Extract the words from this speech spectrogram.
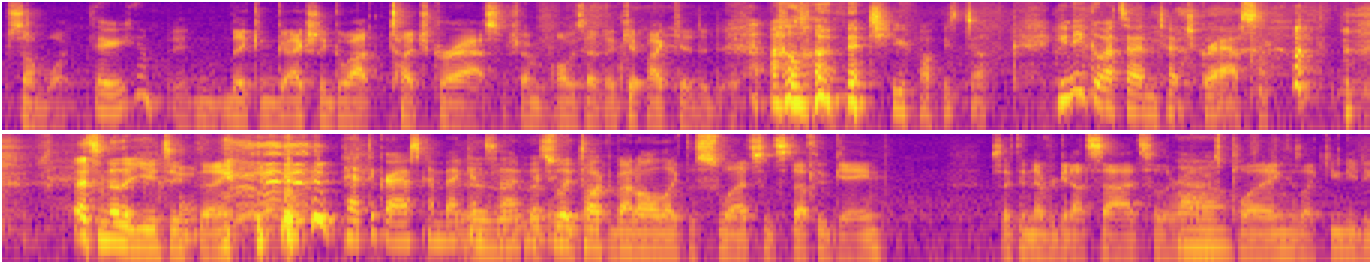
somewhat. There you go. They can actually go out and touch grass, which I'm always have to get my kid to do. I love that you always tell. You need to go outside and touch grass. That's another YouTube thing. Pet the grass. Come back uh, inside. That's what they talk about all like the sweats and stuff who game. It's like they never get outside, so they're always Oh. playing. It's like you need to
